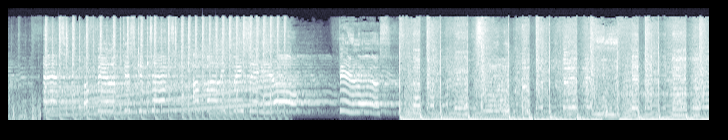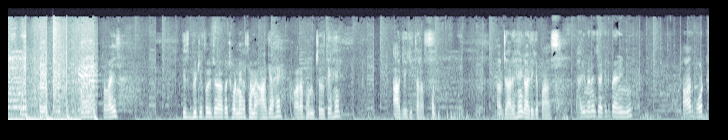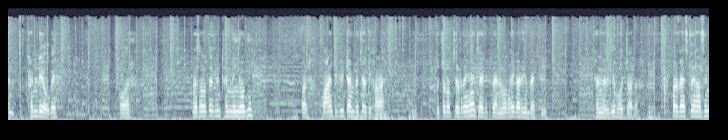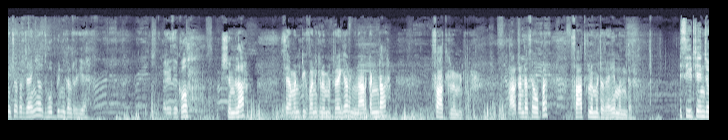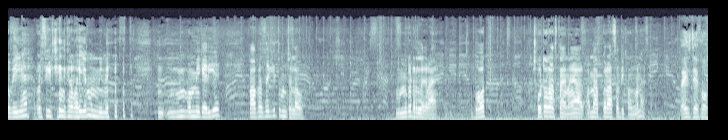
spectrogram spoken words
तो गाइज़ इस ब्यूटीफुल जगह को छोड़ने का समय आ गया है और अब हम चलते हैं आगे की तरफ़। अब जा रहे हैं गाड़ी के पास। भाई, मैंने जैकेट पहनी नहीं। हाथ बहुत ठंड ठंडे हो गए। और मैं सोचता इतनी ठंड नहीं होगी, पर पाँच डिग्री टेम्परेचर दिखा रहा है। तो चलो अब चल रहे हैं जैकेट पहन लूँगा भाई, गाड़ी में बैठती। ठंड लग रही है बहुत ज़्यादा। पर वैसे तो यहाँ से नीचे उतर जाएँगे और धूप भी निकल रही है। और ये देखो, शिमला 71 किलोमीटर है और नारकंडा सात किलोमीटर। नारकंडा से ऊपर सात किलोमीटर है ये मंदिर। सीट चेंज हो गई है और सीट चेंज करवाई है मम्मी ने। मम्मी कह रही है, पापा से कि तुम चलाओ। मम्मी को डर लग रहा है। बहुत छोटा रास्ता है ना यार। अब मैं आपको रास्ता दिखाऊँगा ना। गाइस देखो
